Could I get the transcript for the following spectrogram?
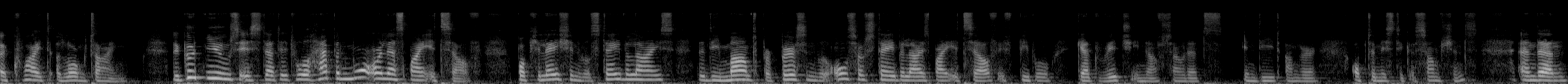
a quite a long time. The good news is that it will happen more or less by itself. Population will stabilize, the demand per person will also stabilize by itself if people get rich enough, so that's indeed under optimistic assumptions. And then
